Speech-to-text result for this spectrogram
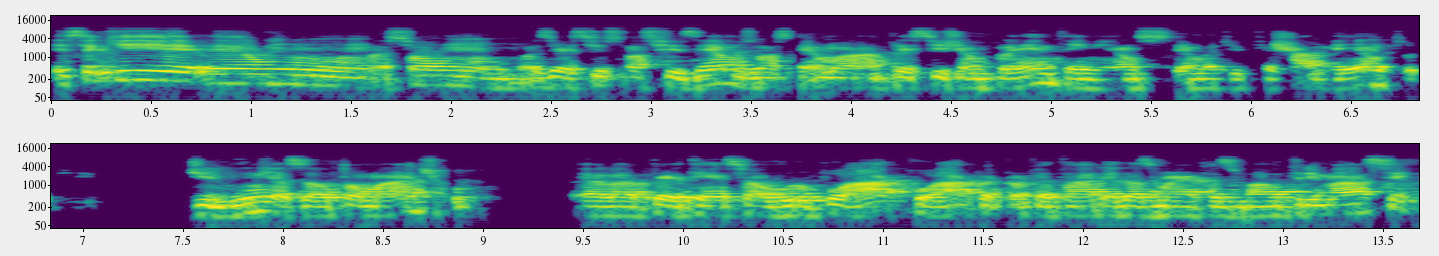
Esse aqui é, um, é só um exercício que nós fizemos, nós temos a Precision Planting, é um sistema de fechamento de, de linhas automático, ela pertence ao grupo ACO, ACO é proprietária das marcas Walter e.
